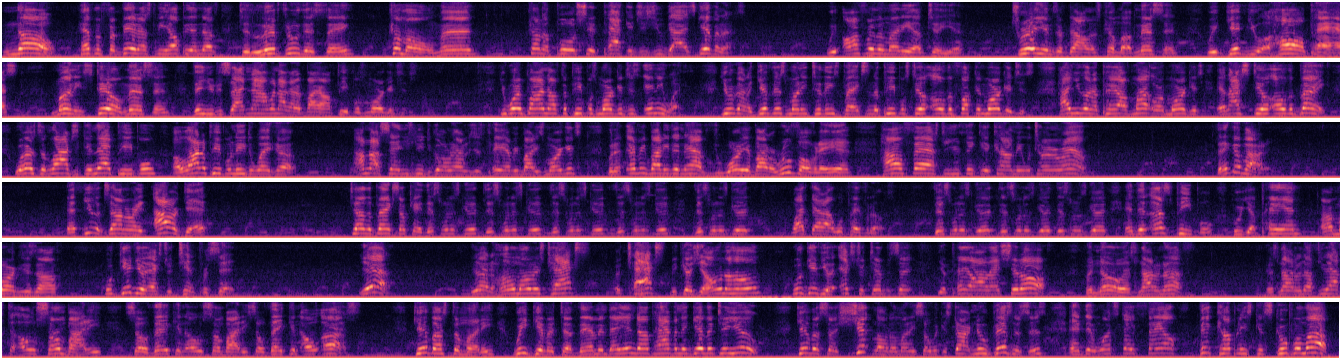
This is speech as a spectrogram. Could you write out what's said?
no. Heaven forbid us to be healthy enough to live through this thing. Come on, man. What kind of bullshit packages you guys giving us? We offer the money up to you trillions of dollars come up missing. We give you a hall pass, money still missing. Then you decide, nah, we're not going to buy off people's mortgages. You weren't buying off the people's mortgages anyway. You're going to give this money to these banks and the people still owe the fucking mortgages. How you going to pay off my or mortgage and I still owe the bank? Where's the logic in that, people? A lot of people need to wake up. I'm not saying you need to go around and just pay everybody's mortgage, but if everybody didn't have to worry about a roof over their head, how fast do you think the economy would turn around? Think about it. If you exonerate our debt, tell the banks, okay, this one is good, this one is good, this one is good, this one is good, this one is good. Wipe that out, we'll pay for those. This one is good, this one is good, this one is good. And then us people who you're paying our mortgages off, will give you an extra 10%. Yeah. You know, the homeowner's tax, or tax because you own a home, we'll give you an extra 10%. You pay all that shit off. But no, that's not enough. It's not enough. You have to owe somebody so they can owe somebody so they can owe us. Give us the money, we give it to them, and they end up having to give it to you give us a shitload of money so we can start new businesses. And then once they fail, big companies can scoop them up.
